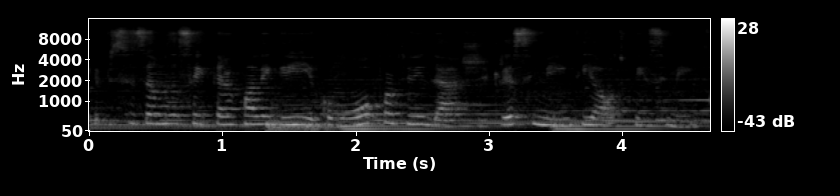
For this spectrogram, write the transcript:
que precisamos aceitar com alegria como oportunidade de crescimento e autoconhecimento.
